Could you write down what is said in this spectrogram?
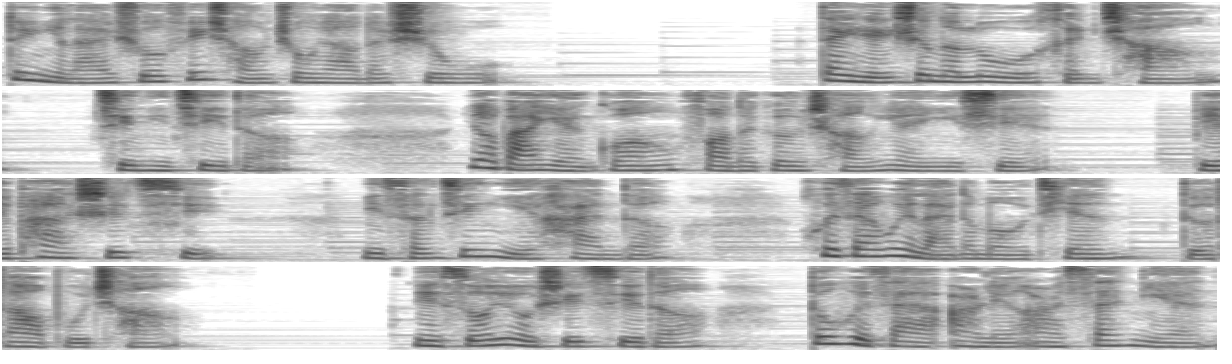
对你来说非常重要的事物。但人生的路很长，请你记得，要把眼光放得更长远一些。别怕失去，你曾经遗憾的，会在未来的某天得到补偿。你所有失去的。都会在二零二三年，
